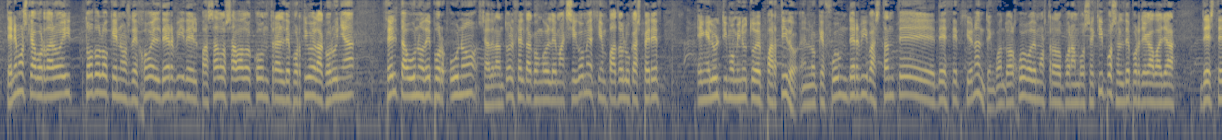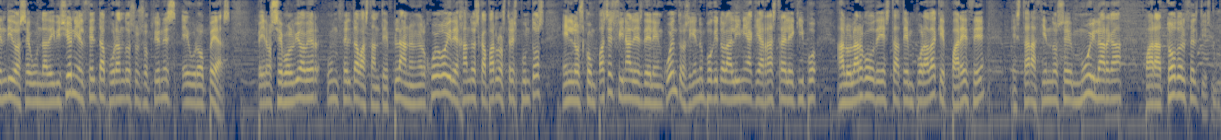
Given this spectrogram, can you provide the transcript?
tenemos que abordar hoy todo lo que nos dejó el derby del pasado sábado contra el Deportivo de La Coruña. Celta 1, D por 1. Se adelantó el Celta con gol de Maxi Gómez y empató Lucas Pérez en el último minuto de partido, en lo que fue un derby bastante decepcionante en cuanto al juego demostrado por ambos equipos. El Depor llegaba ya descendido a segunda división y el Celta apurando sus opciones europeas. Pero se volvió a ver un Celta bastante plano en el juego y dejando escapar los tres puntos en los compases finales del encuentro, siguiendo un poquito la línea que arrastra el equipo a lo largo de esta temporada que parece estar haciéndose muy larga para todo el celtismo.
